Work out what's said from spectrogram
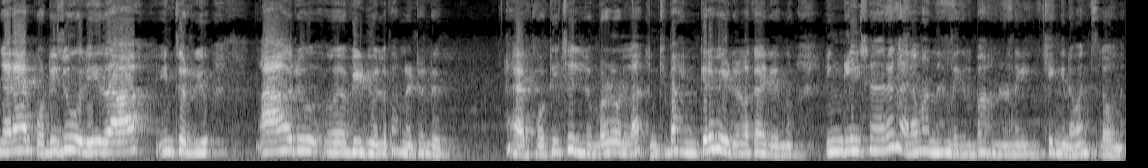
ഞാൻ എയർപോർട്ടിൽ ജോലി ചെയ്ത ആ ഇന്റർവ്യൂ ആ ഒരു വീഡിയോയിൽ പറഞ്ഞിട്ടുണ്ട്. എയർപോർട്ടിൽ ചെല്ലുമ്പോഴുള്ള എനിക്ക് ഭയങ്കര പേടിയുള്ള കാര്യമായിരുന്നു. ഇംഗ്ലീഷുകാരെങ്ങനെ വന്ന് എന്തെങ്കിലും പറഞ്ഞിട്ടുണ്ടെങ്കിൽ എനിക്ക് എങ്ങനെ മനസ്സിലാവുന്നു.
